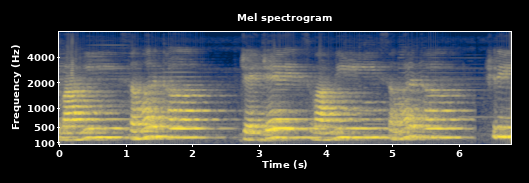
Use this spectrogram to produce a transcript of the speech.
स्वामी समर्थ. जय जय स्वामी समर्थ. श्री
